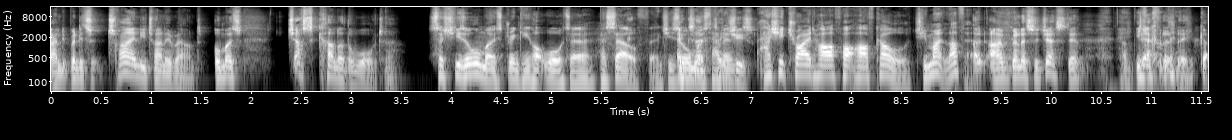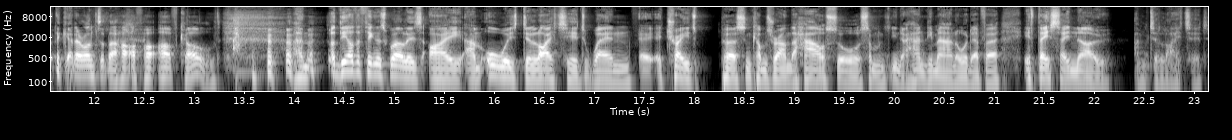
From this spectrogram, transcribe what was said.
And but it's a tiny, tiny amount, almost just colour the water. So she's almost drinking hot water herself, and she's almost having. she's- has she tried half hot, half cold? She might love it. I- I'm going to suggest it. Definitely. got to get her onto the half hot, half cold. um, the other thing as well is I am always delighted when a, a tradesperson comes around the house or someone, you know, handyman or whatever. If they say no, I'm delighted.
